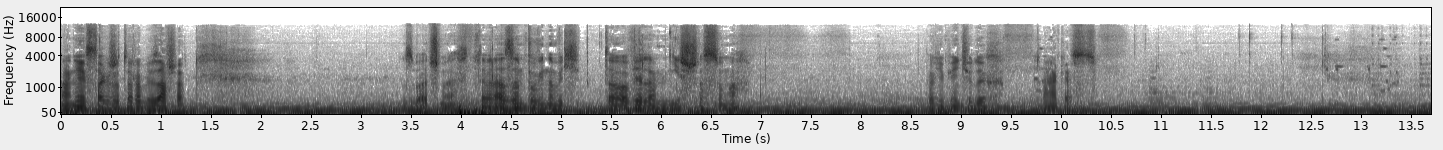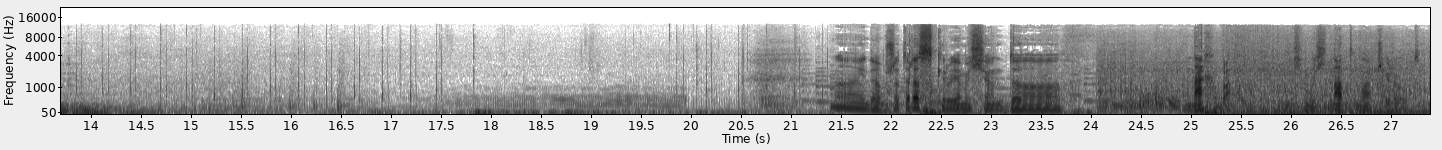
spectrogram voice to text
A nie jest tak, że to robię zawsze. Zobaczmy. Tym razem powinna być to o wiele niższa suma. Pewnie pięciu dych. Tak jest. No i dobrze, teraz skierujemy się do Nachba. Musimy mówić na Tanachi Road.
